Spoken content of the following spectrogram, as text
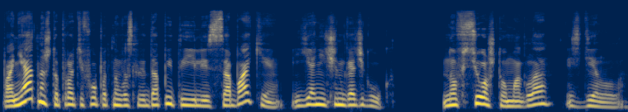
Понятно, что против опытного следопыта или собаки я не Чингачгук, но все, что могла, сделала.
